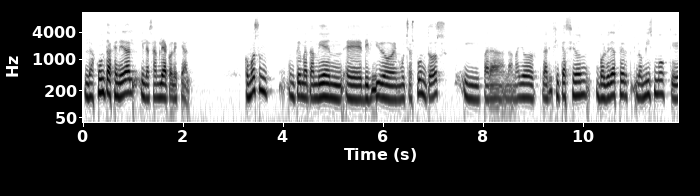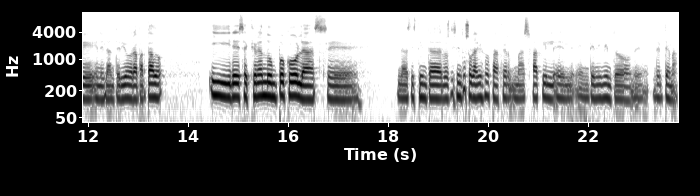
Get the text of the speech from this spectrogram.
la Junta General y la Asamblea Colegial. Como es un, tema también eh, dividido en muchos puntos y para la mayor clarificación volveré a hacer lo mismo que en el anterior apartado iré seccionando un poco las, eh, los distintos organismos para hacer más fácil el entendimiento del tema.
